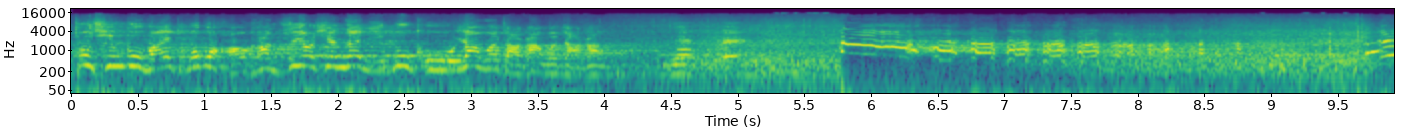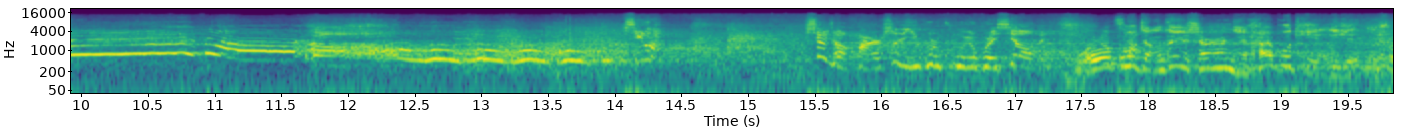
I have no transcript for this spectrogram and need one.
不清不白多不好看。只要现在你不哭，让我咋干我咋干。我 行了，像小孩似的，一会儿哭一会儿笑的，我要不整这声，你还不停下？你说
